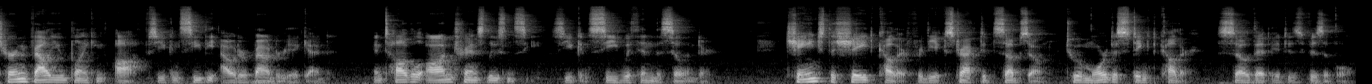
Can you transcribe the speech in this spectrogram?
Turn value blanking off so you can see the outer boundary again, and toggle on translucency so you can see within the cylinder. Change the shade color for the extracted subzone to a more distinct color so that it is visible.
